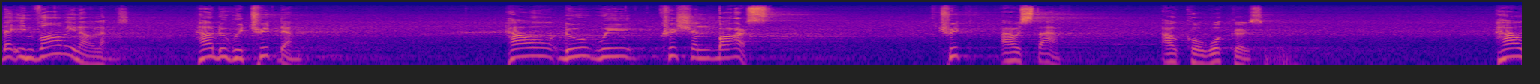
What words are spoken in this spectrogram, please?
They're involved in our lives. How do we treat them? How do we Christian boss treat our staff, our co workers? How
